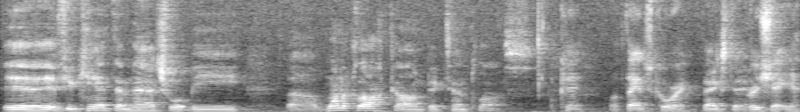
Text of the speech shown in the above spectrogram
If you can't, the match will be uh, one o'clock on Big Ten Plus. Okay. Well, thanks, Cory. Thanks, Dave. Appreciate you.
